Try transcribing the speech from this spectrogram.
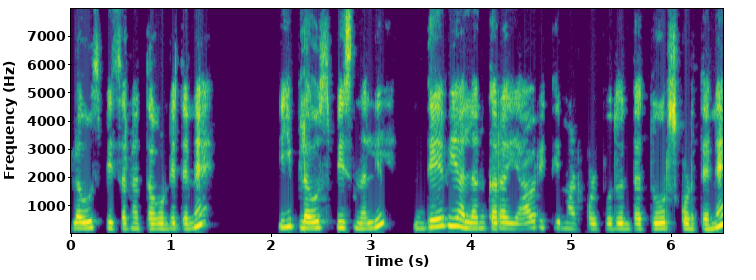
ಬ್ಲೌಸ್ ಪೀಸ್ ಅನ್ನ ತಗೊಂಡಿದ್ದೇನೆ. ಈ ಬ್ಲೌಸ್ ಪೀಸ್ನಲ್ಲಿ ದೇವಿ ಅಲಂಕಾರ ಯಾವ ರೀತಿ ಮಾಡ್ಕೊಳ್ಬಹುದು ಅಂತ ತೋರಿಸ್ಕೊಡ್ತೇನೆ.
